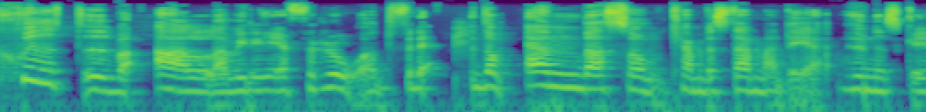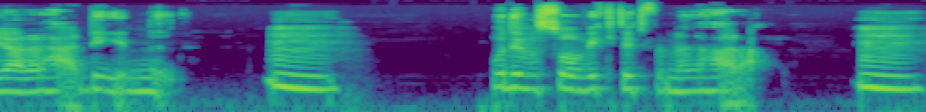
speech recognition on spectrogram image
skit i vad alla vill ge för råd. För det, de enda som kan bestämma det, hur ni ska göra det här, det är ni. Mm. Och det var så viktigt för mig att höra. Mm.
